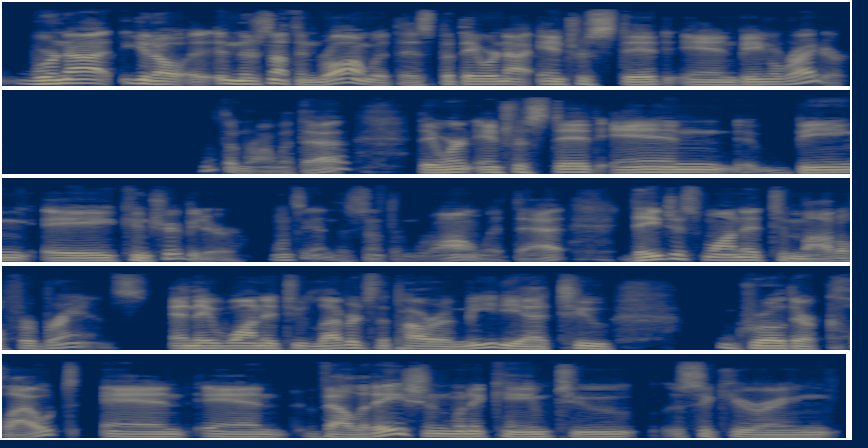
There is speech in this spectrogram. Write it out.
were not you know and there's nothing wrong with this but they were not interested in being a writer. Nothing wrong with that. They weren't interested in being a contributor. Once again there's nothing wrong with that. They just wanted to model for brands and they wanted to leverage the power of media to grow their clout and and validation when it came to securing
